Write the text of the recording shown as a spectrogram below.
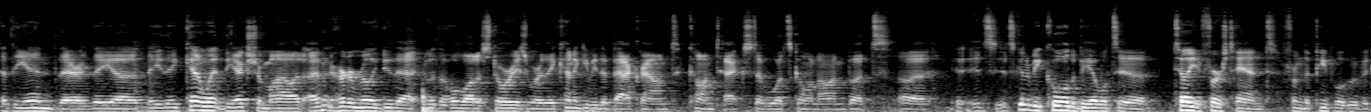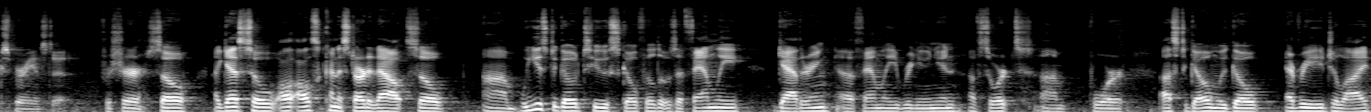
at the end there. They uh, they they kind of went the extra mile. I haven't heard them really do that with a whole lot of stories where they kind of give you the background context of what's going on. But uh, it- it's it's going to be cool to be able to tell you firsthand from the people who've experienced it. For sure. So I guess so. I'll, I'll kind of start it out. So um, we used to go to Scofield. It was a family gathering, a family reunion of sorts um, for us to go, and we go every July.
